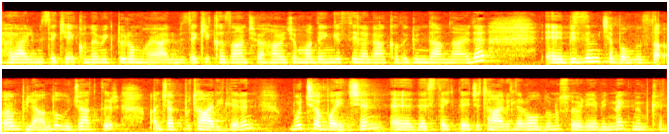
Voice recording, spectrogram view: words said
hayalimizdeki ekonomik durum, hayalimizdeki kazanç ve harcama dengesiyle alakalı gündemlerde e, bizim çabamızda ön planda olacaktır. Ancak bu tarihlerin bu çaba için e, destekleyici tarihler olduğunu söyleyebilmek mümkün.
